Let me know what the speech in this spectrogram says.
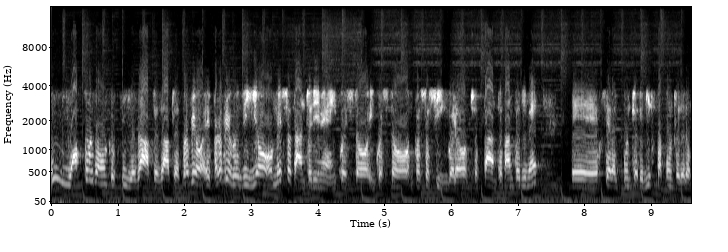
Sì, assolutamente sì, esatto, esatto, è proprio, è proprio così. Io ho messo tanto di me in questo, in questo, in questo singolo, c'è tanto, tanto di me, eh, sia dal punto di vista appunto dello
